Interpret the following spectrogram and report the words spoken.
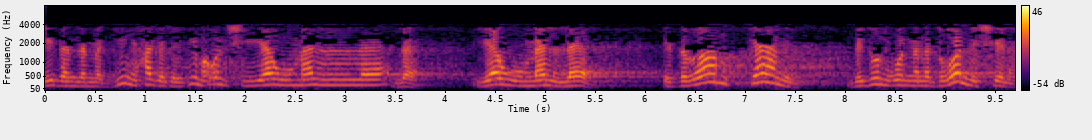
إذا لما تجيني حاجة زي دي ما أقولش يوما لا لا. يوما لا. ادغام كامل بدون غنة. ما تغنش هنا.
